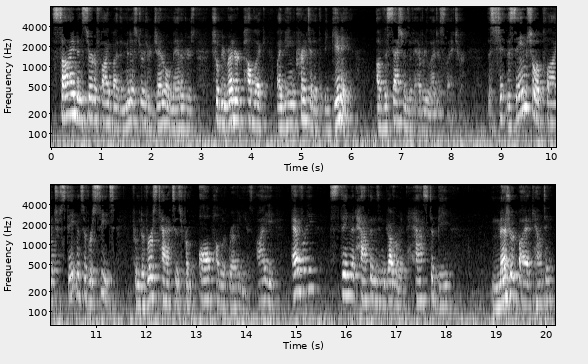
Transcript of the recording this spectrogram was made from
signed and certified by the ministers or general managers, shall be rendered public by being printed at the beginning of the sessions of every legislature. The, the same shall apply to statements of receipts from diverse taxes from all public revenues, i.e., every thing that happens in government has to be measured by accounting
